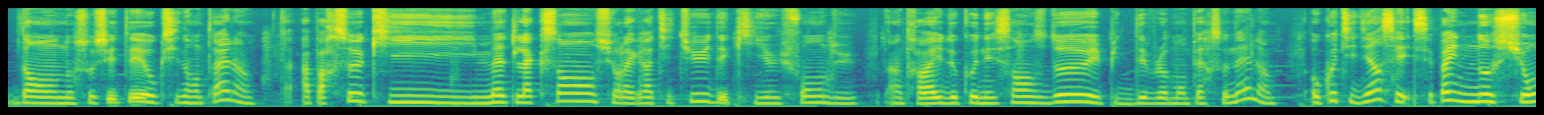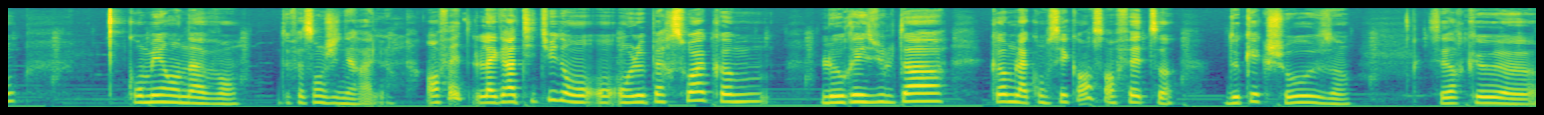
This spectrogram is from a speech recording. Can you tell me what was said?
dans nos sociétés occidentales, à part ceux qui mettent l'accent sur la gratitude et qui font un travail de connaissance d'eux et puis de développement personnel, au quotidien, c'est pas une notion qu'on met en avant de façon générale. En fait, la gratitude, on, le perçoit comme le résultat, comme la conséquence en fait de quelque chose. C'est-à-dire que euh,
